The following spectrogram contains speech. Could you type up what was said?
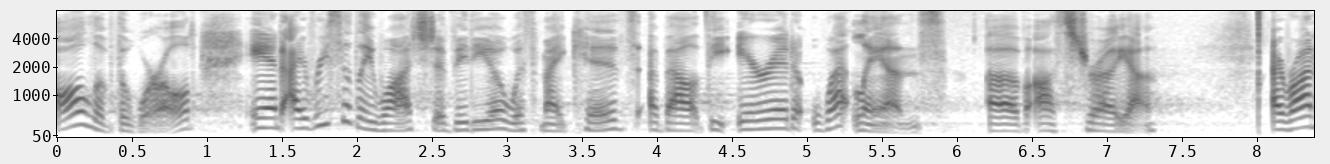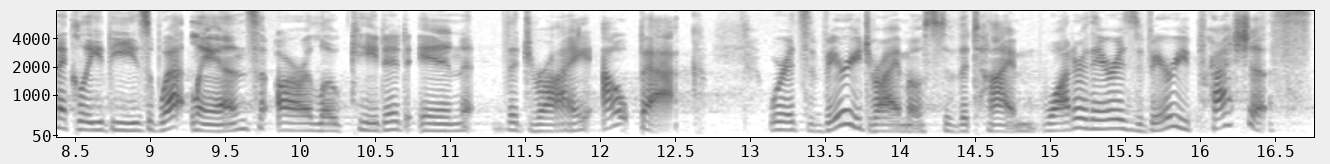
all of the world. And I recently watched a video with my kids about the arid wetlands of Australia. Ironically, these wetlands are located in the dry outback where it's very dry most of the time. Water there is very precious.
